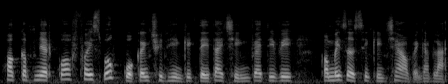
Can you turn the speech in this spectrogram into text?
hoặc cập nhật qua Facebook của kênh truyền hình Kinh tế Tài chính VTV. Còn bây giờ xin kính chào và hẹn gặp lại.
